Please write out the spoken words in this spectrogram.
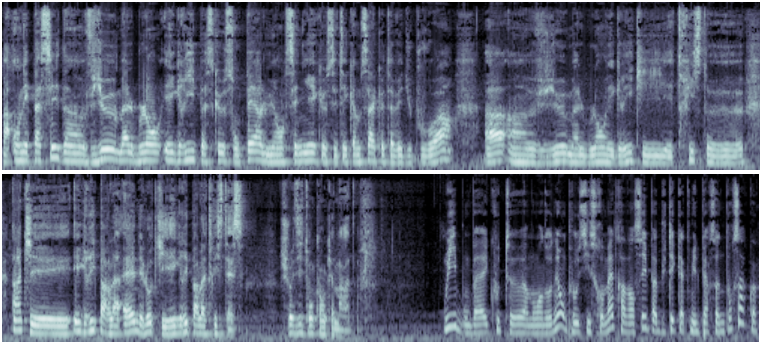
Bah, on est passé d'un vieux mâle blanc aigri parce que son père lui a enseigné que c'était comme ça que t'avais du pouvoir, à un vieux mâle blanc aigri qui est triste, euh, un qui est aigri par la haine et l'autre qui est aigri par la tristesse. Choisis ton camp, camarade. Oui, bon bah écoute, euh, à un moment donné, on peut aussi se remettre, avancer et pas buter 4000 personnes pour ça, quoi.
